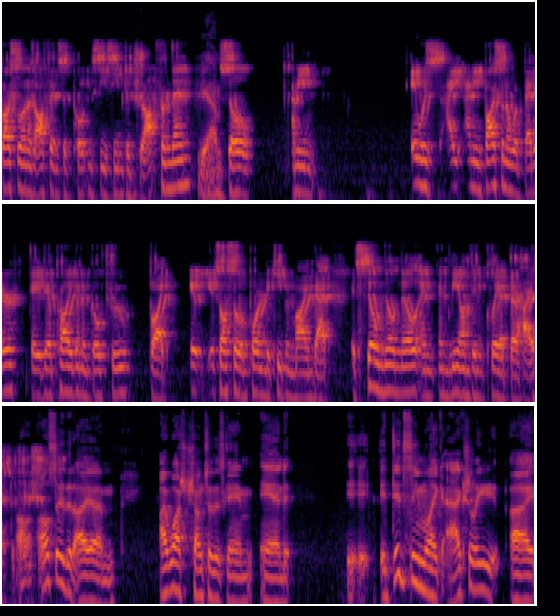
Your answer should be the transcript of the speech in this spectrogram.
Barcelona's offensive potency seemed to drop from them. Yeah. So, I mean, it was. I. I mean, Barcelona were better. They they're probably going to go through, but it, it's also important to keep in mind that it's still nil nil, and and Lyon didn't play at their highest potential. I'll, I'll say that I um I watched chunks of this game and it, it did seem like actually uh,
